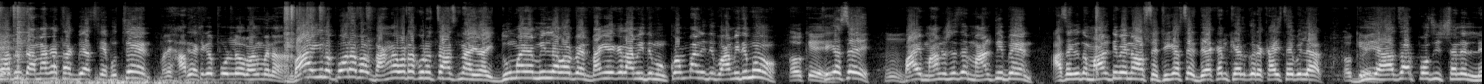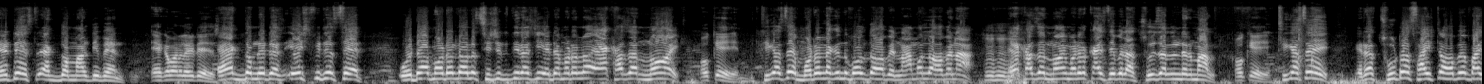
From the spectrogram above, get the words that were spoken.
সবই দামাকা থাকবে আজকে বুঝছেন? মানে হাত থেকে পড়লেও ভাঙবে না। ভাই এগুলো পরে ভাঙা বাটা কোনো চান্স নাই ভাই। দুমায়া মিললে পারবেন। ভাঙে গেলে আমি দিবো কোম্পানি দিব আমি দিবো ওকে ঠিক আছে? ভাই মানুষের যে মাল্টি পেন আচ্ছা কিন্তু মাল্টিভ্যান আছে ঠিক আছে? দেখেন খেয়াল করে কাইসা বিলার। দুই হাজার পঁচিশ সালের লেটেস্ট একদম মাল্টিভ্যান একেবারে লেটেস্ট একদম লেটেস্ট এইচপিডের সেট ওটা মডেলটা হলো ছিষট্টি তিরাশি এটা মডেল হলো এক হাজার নয়। ওকে ঠিক আছে? মডেলটা কিন্তু বলতে হবে নাম হলে হবে না। এক হাজার নয় মডেল কাইসে বিলার সুইজারল্যান্ডের মাল। ওকে ঠিক আছে? এটা ছোট সাইজটা হবে ভাই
